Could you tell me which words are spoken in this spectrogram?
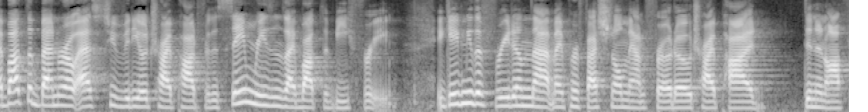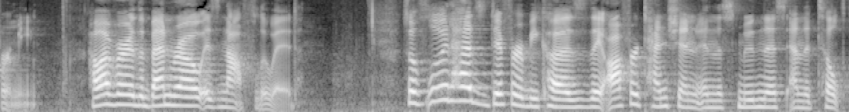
I bought the Benro S2 video tripod for the same reasons I bought the Befree. It gave me the freedom that my professional Manfrotto tripod didn't offer me. However, the Benro is not fluid. So fluid heads differ because they offer tension in the smoothness and the tilt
